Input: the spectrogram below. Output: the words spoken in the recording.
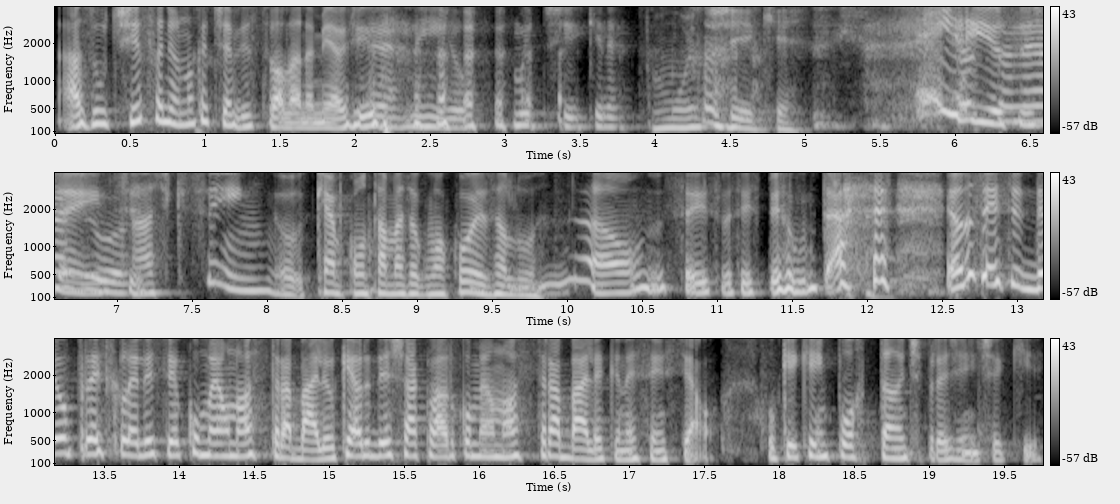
Azul Tiffany, eu nunca tinha visto falar na minha vida. É, nem eu. Muito chique, né? Muito chique. É isso, né, gente. Ju? Acho que sim. Quer contar mais alguma coisa, Lu? Não, não sei se vocês perguntarem. Eu não sei se deu para esclarecer como é o nosso trabalho. Eu quero deixar claro como é o nosso trabalho aqui no Essencial. O que, que é importante para a gente aqui.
